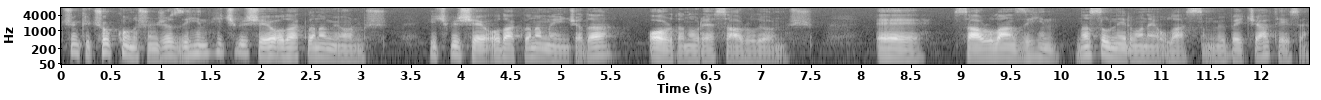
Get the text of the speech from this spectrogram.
Çünkü çok konuşunca zihin hiçbir şeye odaklanamıyormuş. Hiçbir şeye odaklanamayınca da oradan oraya savruluyormuş. E savrulan zihin nasıl nirvana'ya ulaşsın mübeccel teyze?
